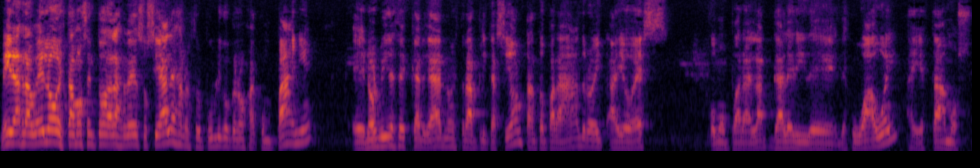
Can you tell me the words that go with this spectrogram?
Mira, Ravelo, estamos en todas las redes sociales, a nuestro público que nos acompañe. Eh, no olvides descargar nuestra aplicación, tanto para Android, iOS, como para el App Gallery de, de Huawei. Ahí estamos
